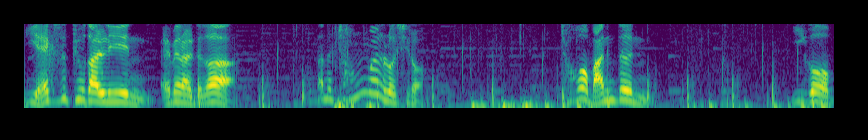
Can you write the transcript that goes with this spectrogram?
이 X표 달린 에메랄드가 나는 정말로 싫어. 저거 만든 이거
